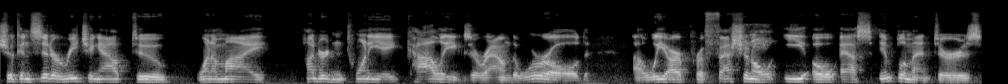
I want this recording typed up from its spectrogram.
should consider reaching out to one of my 128 colleagues around the world. Uh, we are professional EOS implementers,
